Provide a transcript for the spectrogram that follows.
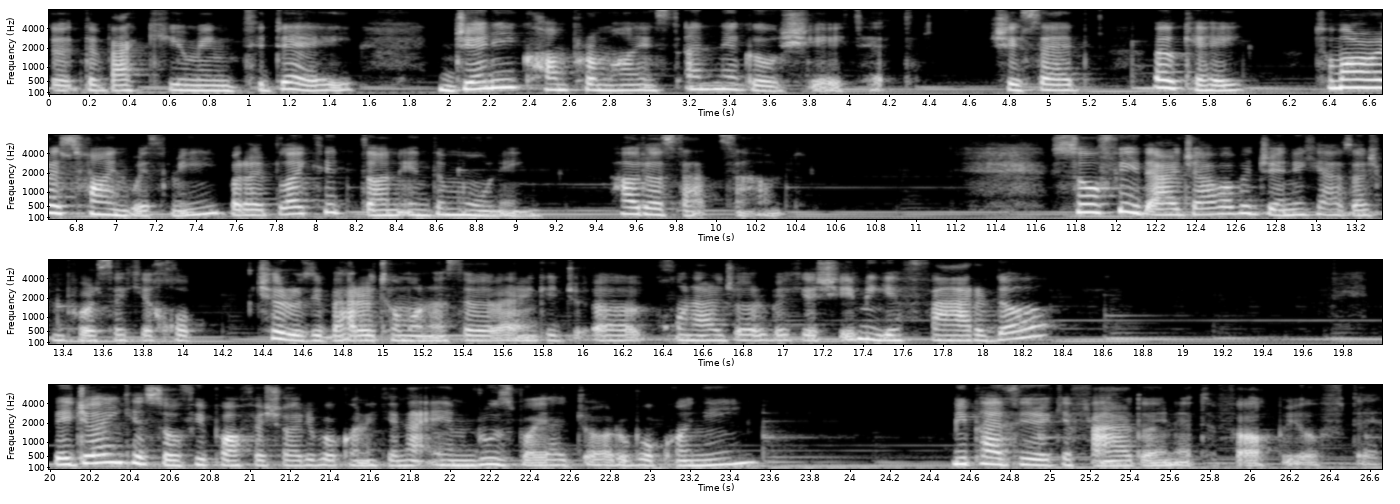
the, the vacuuming today, Jenny compromised and negotiated. She said, Okay, tomorrow is fine with me, but I'd like it done in the morning. How does that sound? صوفی در جواب جنی که ازش می‌پرسه که خب چه روزی برای تو مناسبه برای اینکه خونه رو جارو بکشی؟ میگه فردا. به جای اینکه صوفی پافشاری بکنه که نه امروز باید جارو بکنی میپذیره که فردا این اتفاق بیفته.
